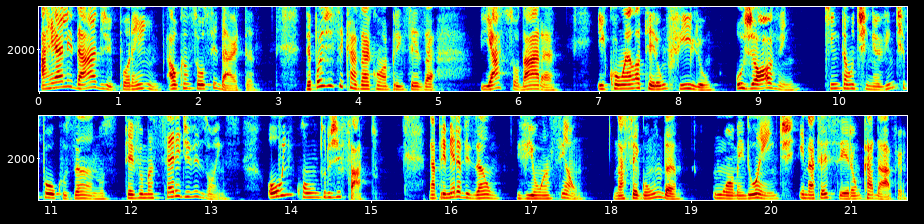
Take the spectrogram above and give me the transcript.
A realidade, porém, alcançou Siddhartha. Depois de se casar com a princesa Yasodhara e com ela ter um filho, o jovem, que então tinha vinte e poucos anos, teve uma série de visões, ou encontros de fato. Na primeira visão, viu um ancião. Na segunda, um homem doente. E na terceira, um cadáver.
